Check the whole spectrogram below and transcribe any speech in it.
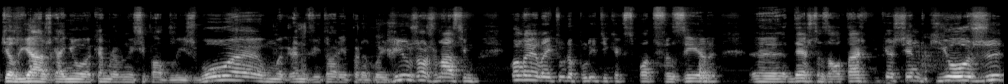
que aliás ganhou a Câmara Municipal de Lisboa, uma grande vitória para Rui Rio. Jorge Máximo, qual é a leitura política que se pode fazer eh, destas autárquicas, sendo que hoje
